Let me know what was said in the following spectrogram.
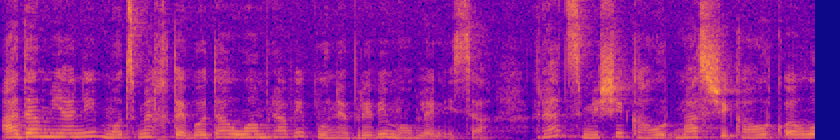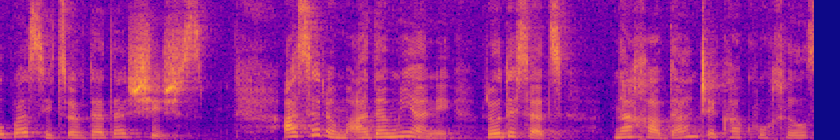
ადამიანი მოწმე ხდებოდა უამრავი ბუნებრივი მოვლენისა, რაც მისში მასში გაურკვევლობას იწევდა და შიშს. ასე რომ ადამიანი, როდესაც ნახავდა ანჭექა ქუხილს,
